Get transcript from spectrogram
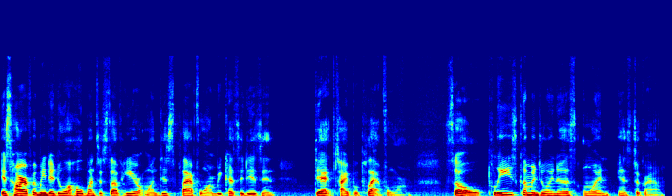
It's hard for me to do a whole bunch of stuff here on this platform because it isn't that type of platform. So please come and join us on Instagram.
